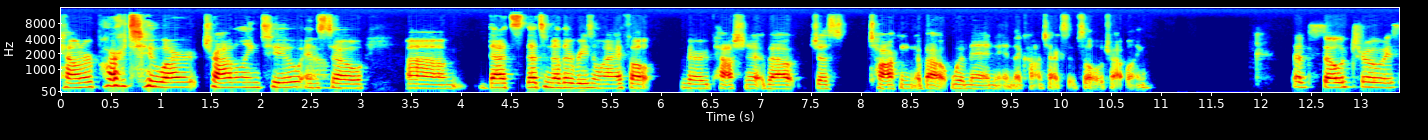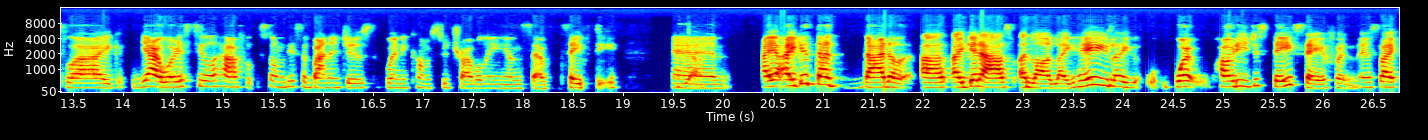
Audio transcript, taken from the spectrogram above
counterparts who are traveling too. And so um, that's that's another reason why I felt very passionate about just talking about women in the context of solo traveling. That's so true. It's like, yeah, we still have some disadvantages when it comes to traveling and safety. And yeah. I, I get that that uh, I get asked a lot, like, hey, like, what? How do you just stay safe? And it's like,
